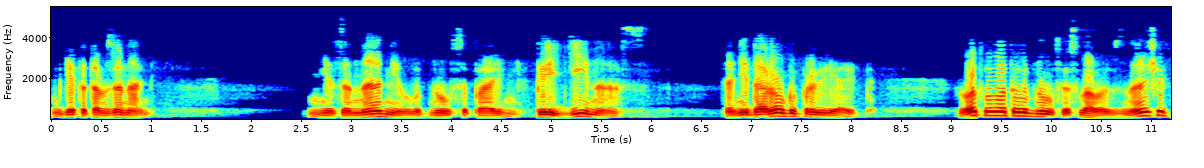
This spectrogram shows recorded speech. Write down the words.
где-то там за нами. Не за нами, улыбнулся парень. Впереди нас. Они дорогу проверяют. Вот-вот улыбнулся Слава. Значит,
